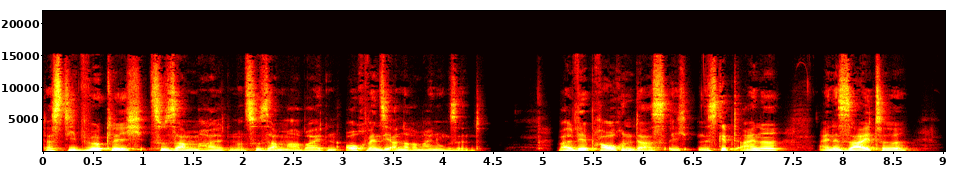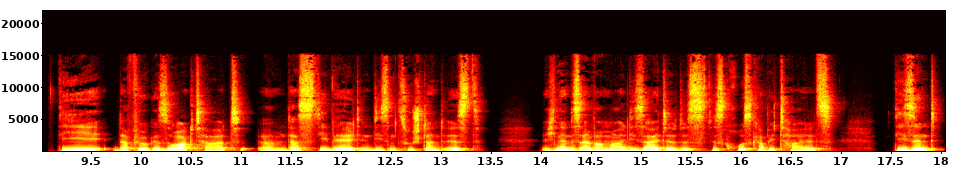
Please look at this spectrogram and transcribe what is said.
dass die wirklich zusammenhalten und zusammenarbeiten, auch wenn sie anderer Meinung sind weil wir brauchen das. Ich, es gibt eine, eine Seite, die dafür gesorgt hat, ähm, dass die Welt in diesem Zustand ist. Ich nenne es einfach mal die Seite des, des Großkapitals. Die sind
